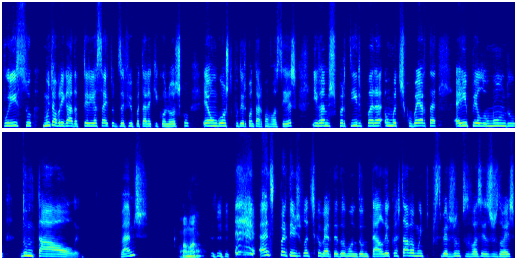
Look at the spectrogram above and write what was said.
Por isso, muito obrigada por terem aceito o desafio para estar aqui conosco. É um gosto poder contar com vocês e vamos partir para uma descoberta aí pelo mundo do metal. Vamos? Vamos. Antes de partirmos pela descoberta do mundo do metal, eu gostava muito de perceber junto de vocês os dois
